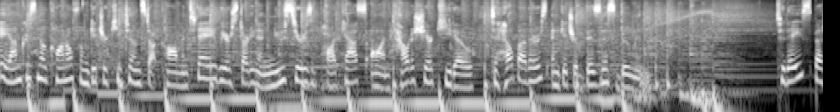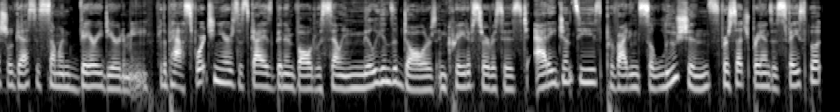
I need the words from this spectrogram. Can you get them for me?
Hey, I'm Kristen O'Connell from GetYourKetones.com, and today we are starting a new series of podcasts on how to share keto to help others and get your business booming. Today's special guest is someone very dear to me. For the past 14 years, this guy has been involved with selling millions of dollars in creative services to ad agencies, providing solutions for such brands as Facebook,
